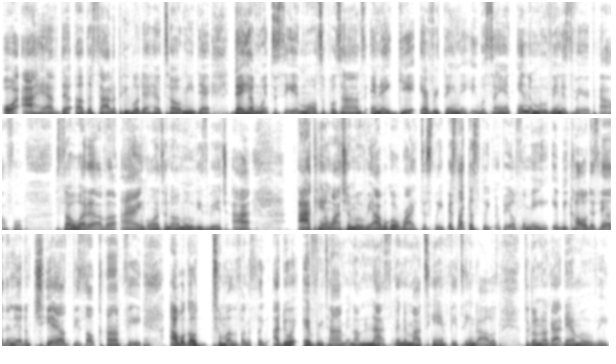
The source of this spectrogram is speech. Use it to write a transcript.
Or I have the other side of people that have told me that they have went to see it multiple times and they get everything that he was saying in the movie and it's very powerful. So whatever. I ain't going to no movies, bitch. I I can't watch a movie. I will go right to sleep. It's like a sleeping pill for me. It be cold as hell in there. Them chairs be so comfy. I will go to motherfucking sleep. I do it every time. And I'm not spending my $10, $15 to go to no goddamn movie.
